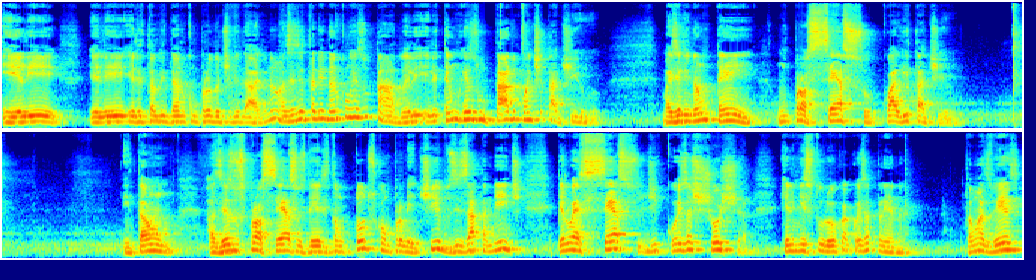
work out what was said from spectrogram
ele ele ele está lidando com produtividade. Não, às vezes ele está lidando com resultado. Ele, ele tem um resultado quantitativo, mas ele não tem um processo qualitativo. Então, às vezes os processos deles estão todos comprometidos exatamente pelo excesso de coisa xoxa que ele misturou com a coisa plena. Então, às vezes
